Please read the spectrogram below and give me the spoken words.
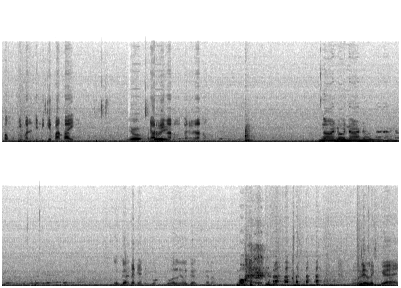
pemukiman di pinggir pantai. Yo, Cari nano, cari nano. Nano nano nano. Lega nih ya. Bo- nih sekarang Bo Boleh lega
